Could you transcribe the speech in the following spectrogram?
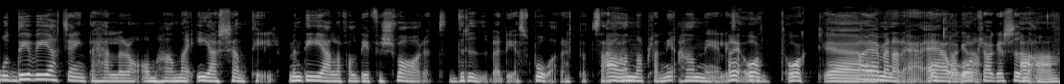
Och det vet jag inte heller om han har erkänt till. Men det är i alla fall det försvaret driver det spåret. Att så här, Ja. han, har planer- han är liksom... Åt, åk, eh, ja, jag menar det. Eh, åklagaren. åklagarsidan. Ja, ja.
